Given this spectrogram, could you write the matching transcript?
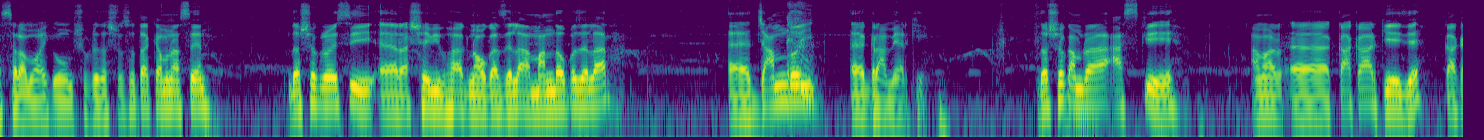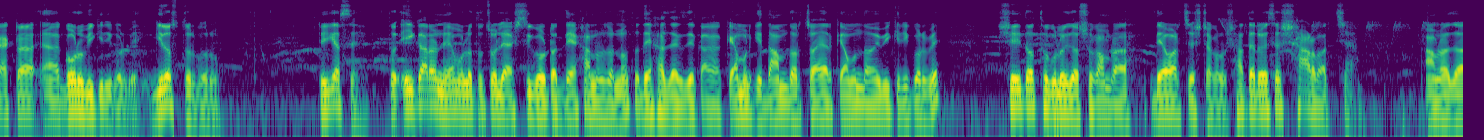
আসসালামু আলাইকুম, সুপ্রিয় দর্শক শ্রোতা, কেমন আছেন? দর্শক, রয়েছি রাজশাহী বিভাগ, নওগাঁ জেলা, মান্দা উপজেলার জামদই গ্রামে আর কি। দর্শক, আমরা আজকে আমার কাকা আর কি, এই যে, কাকা একটা গরু বিক্রি করবে, গৃহস্থর গরু। ঠিক আছে? তো এই কারণে মূলত চলে আসছি গরুটা দেখানোর জন্য। তো দেখা যাক যে কাকা কেমন কি দাম দর চায় আর কেমন দামে বিক্রি করবে। সেই তথ্যগুলোই দর্শক, আমরা দেওয়ার চেষ্টা করব। সাথে রয়েছে ষাঁড় বাচ্চা। আমরা যা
